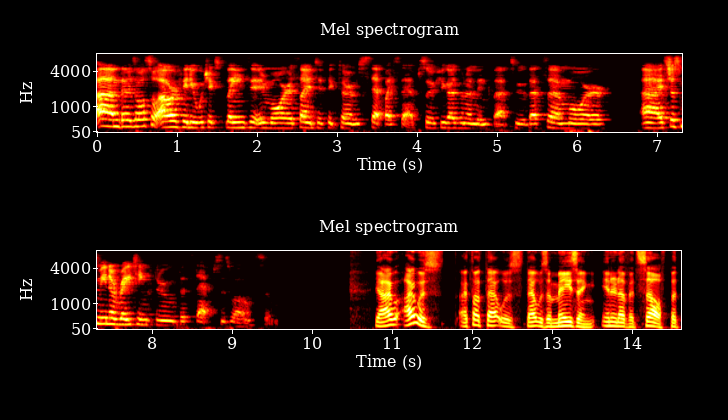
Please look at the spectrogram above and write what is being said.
um, there's also our video which explains it in more scientific terms, step by step. So if you guys want to link that too, that's a more. Uh, it's just me narrating through the steps as well. So Yeah, I, I was I thought that was that was amazing in and of itself, but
